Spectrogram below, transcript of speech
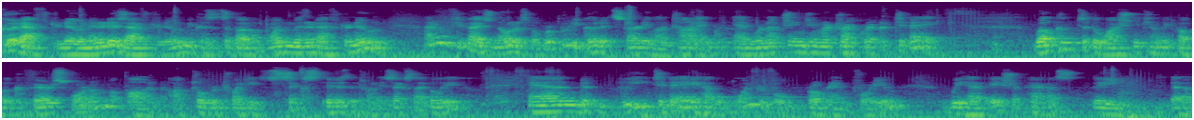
good afternoon, and it is afternoon because it's about one minute afternoon. I don't know if you guys noticed, but we're pretty good at starting on time, and we're not changing our track record today. Welcome to the Washington County Public Affairs Forum on October 26th. It is the 26th, I believe. And we today have a wonderful program for you. We have Aisha Panas, the uh,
